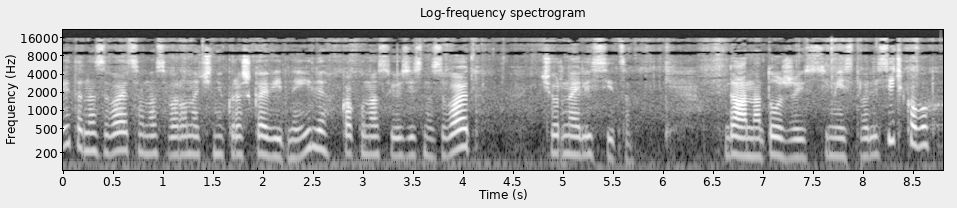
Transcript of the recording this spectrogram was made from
Это называется у нас вороночник рожковидный. Или, как у нас ее здесь называют, черная лисица. Да, она тоже из семейства лисичковых.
